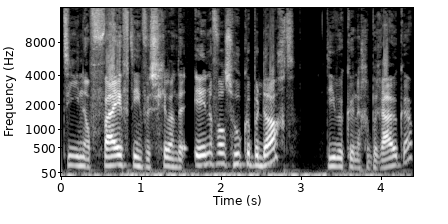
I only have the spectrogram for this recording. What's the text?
10 of 15 verschillende invalshoeken bedacht die we kunnen gebruiken.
